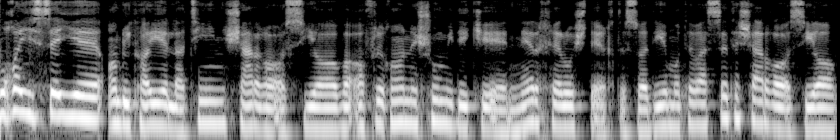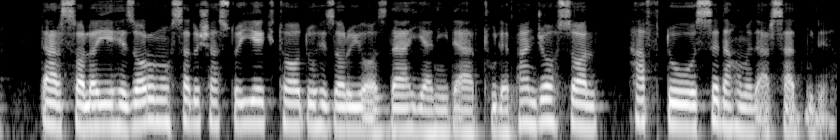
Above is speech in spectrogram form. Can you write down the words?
مقایسه آمریکای لاتین، شرق آسیا و آفریقا نشون میده که نرخ رشد اقتصادی متوسط شرق آسیا در سالهای 1961 تا 2011 یعنی در طول 50 سال 7 و 3 درصد بوده.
